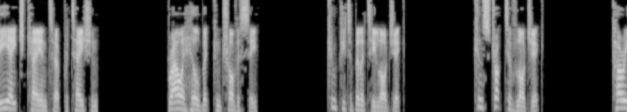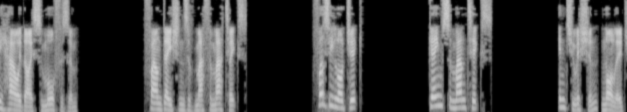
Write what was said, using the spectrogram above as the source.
BHK interpretation. Brouwer-Hilbert controversy Computability logic Constructive logic Curry-Howard isomorphism Foundations of mathematics Fuzzy logic Game semantics Intuition knowledge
